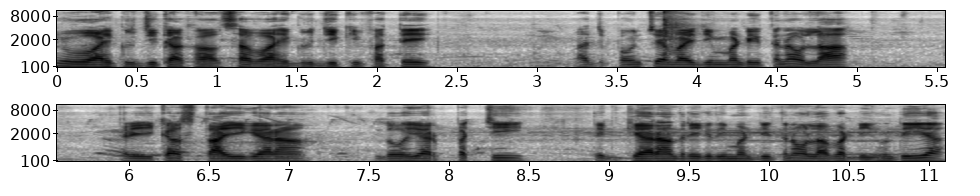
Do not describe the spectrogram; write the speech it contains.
ਵਾਹਿਗੁਰੂ ਜੀ ਕਾ ਖਾਲਸਾ, ਵਾਹਿਗੁਰੂ ਜੀ ਕੀ ਫਤਿਹ। ਅੱਜ ਪਹੁੰਚੇ ਬਾਈ ਜੀ ਮੰਡੀ ਧਨੌਲਾ, ਤਰੀਕ ਆ 27 11 2025 ਤੇ 11 ਤਰੀਕ ਦੀ ਮੰਡੀ ਧਨੌਲਾ ਵੱਡੀ ਹੁੰਦੀ ਆ।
